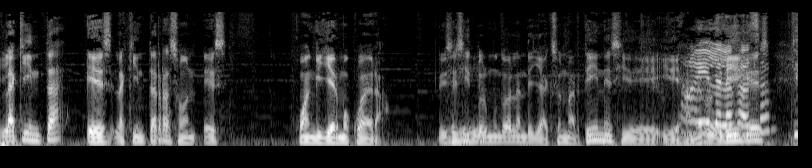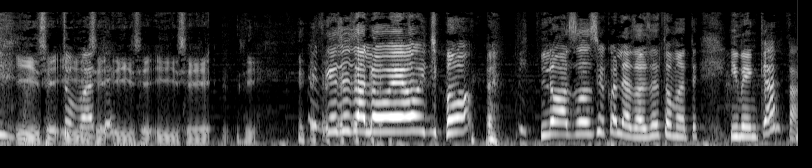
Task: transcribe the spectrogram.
La quinta es, la quinta razón es Juan Guillermo Cuadrado. Dice, sí, Sí. todo el mundo hablan de Jackson Martínez y de, y de James Ay, el de la Rodríguez. salsa. Y dice, y dice, Tomate. y dice, y dice, sí. Es que ese ya lo veo yo. Lo asocio con la salsa de tomate. Y me encanta.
